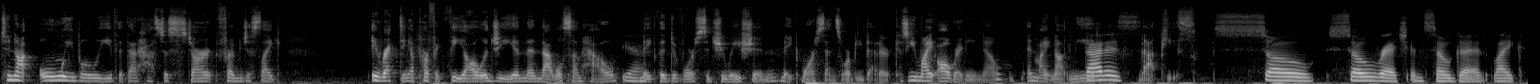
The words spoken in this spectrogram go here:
to not only believe that that has to start from just like erecting a perfect theology and then that will somehow Yeah. make the divorce situation make more sense or be better because you might already know and might not need That is that piece. so so rich and so good like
